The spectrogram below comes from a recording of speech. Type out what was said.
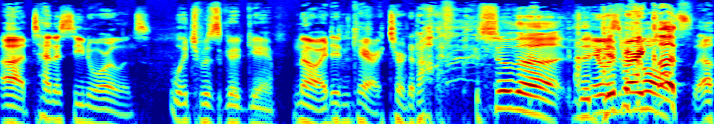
Uh, Tennessee, New Orleans. which was a good game. No, I didn't care. I turned it off. So the the it was very difficult close though.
